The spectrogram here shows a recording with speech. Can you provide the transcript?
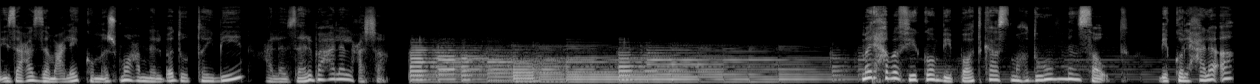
إذا عزم عليكم مجموعة من البدو الطيبين على زربة على العشاء. مرحبا فيكم ببودكاست مهضوم من صوت. بكل حلقة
